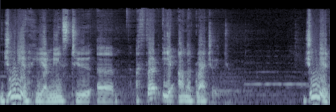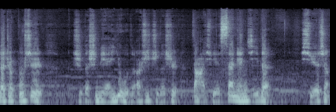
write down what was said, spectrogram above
Junior here means to a, a third year undergraduate. Junior 在这不是指的是年幼的，而是指的是大学三年级的学生。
